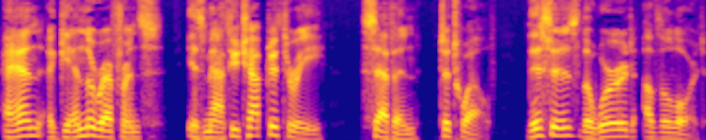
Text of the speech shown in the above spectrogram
And again, the reference is Matthew chapter 3, 7 to 12. This is the word of the Lord.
